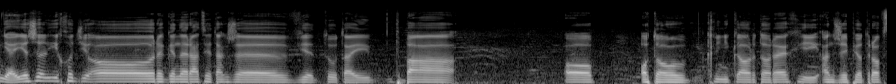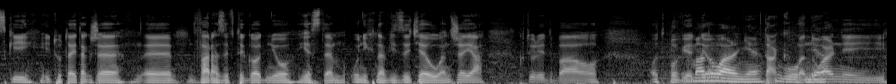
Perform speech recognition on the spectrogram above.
Nie, jeżeli chodzi o regenerację, także tutaj dba o, o to klinika Ortorech i Andrzej Piotrowski i tutaj także e, dwa razy w tygodniu jestem u nich na wizycie, u Andrzeja, który dba o odpowiednią... Manualnie Tak, głównie. manualnie i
